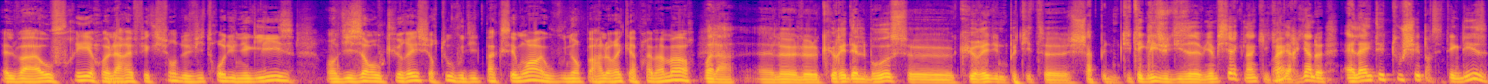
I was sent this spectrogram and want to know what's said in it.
Elle va offrir la réfection de vitraux d'une église en disant au curé, surtout, vous dites pas que c'est moi, ou vous n'en parlerez qu'après ma mort. Voilà, euh, le, curé d'Elbos, curé d'une petite, petite église du 19e siècle, hein, qui n'avait rien de. Elle a été touchée par cette église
